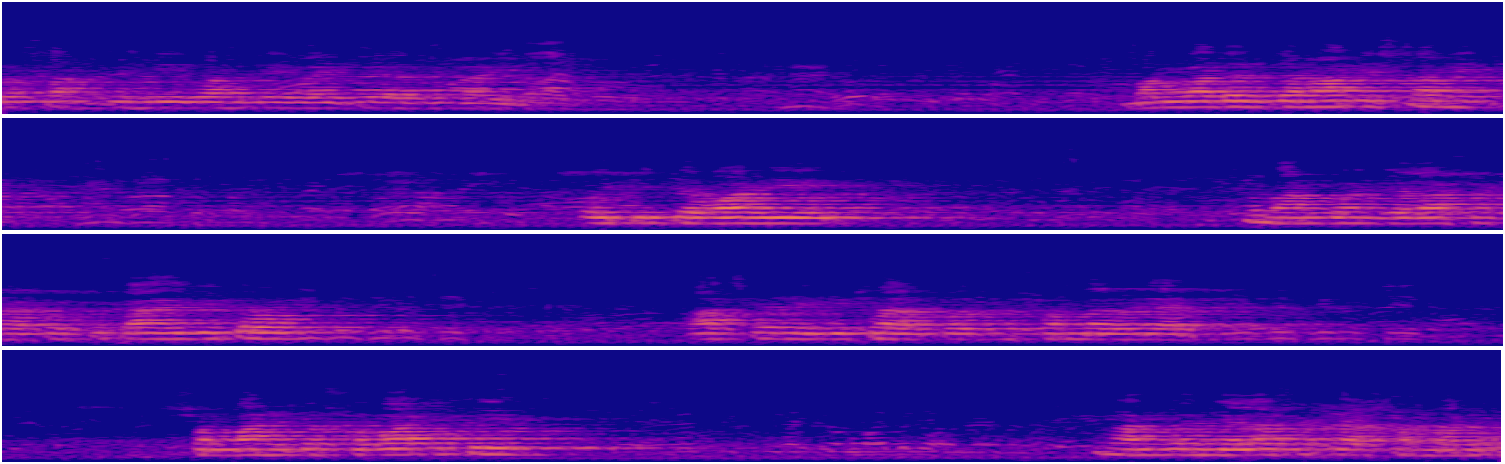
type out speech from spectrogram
وصحبه وأهل بيته أجمعين বাংলাদেশ জামাত ইসলামী ঐতিহ্যবাহী সুনামগঞ্জ জেলা শাখা কর্তৃক আয়োজিত আজকের এই কর্মী সম্মেলনের সম্মানিত সভাপতি সুনামগঞ্জ জেলা শাখার সম্মানিত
